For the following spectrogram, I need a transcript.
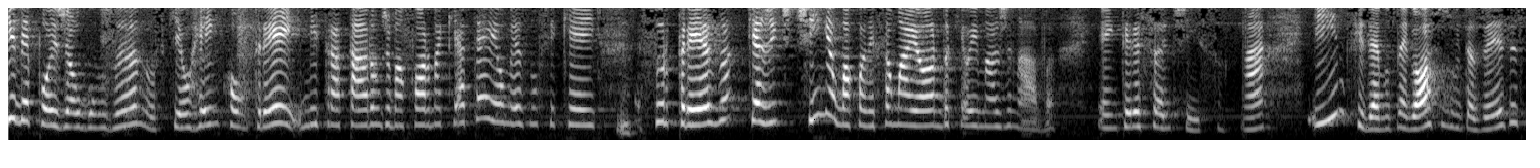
que depois de alguns anos que eu reencontrei, me trataram de uma forma que até eu mesmo fiquei hum. surpresa que a gente tinha uma conexão maior do que eu imaginava. É interessante isso, né? E fizemos negócios muitas vezes.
